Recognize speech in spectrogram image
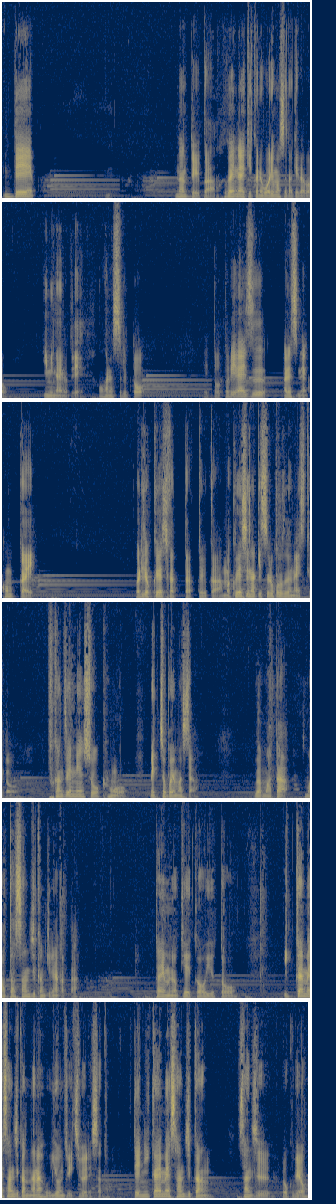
で、なんというか、不甲斐ない結果に終わりましただけだと意味ないので、お話しすると、えっと、とりあえず、あれですね、今回、割と悔しかったというか、まあ、悔し泣きするほどじゃないですけど、不完全燃焼感をめっちゃ覚えました。うわ、また、また3時間切れなかった。タイムの経過を言うと、1回目3時間7分41秒でしたと。で、2回目3時間36秒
